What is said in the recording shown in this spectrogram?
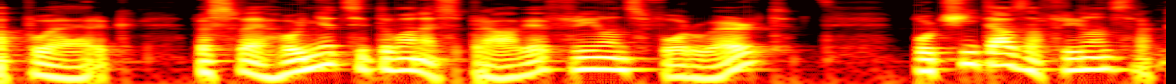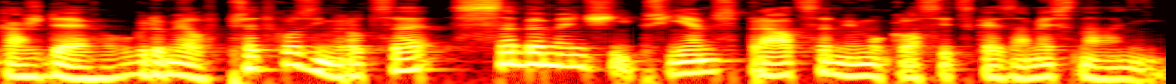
Upwork ve své hodně citované zprávě Freelance Forward počítá za freelancera každého, kdo měl v předchozím roce sebe menší příjem z práce mimo klasické zaměstnání.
